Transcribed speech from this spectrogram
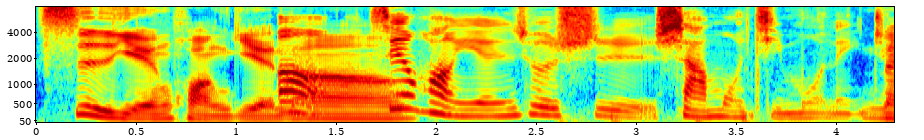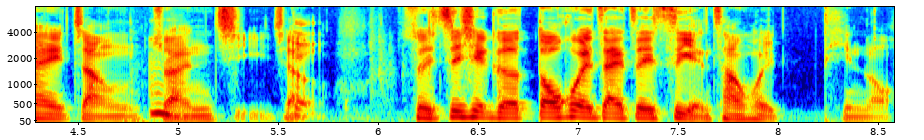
誓言谎言啊，誓言谎言就是沙漠寂寞那一那一张专辑这样，所以这些歌都会在这次演唱会听哦。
